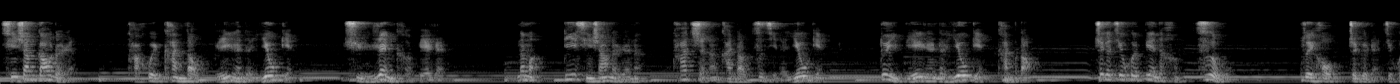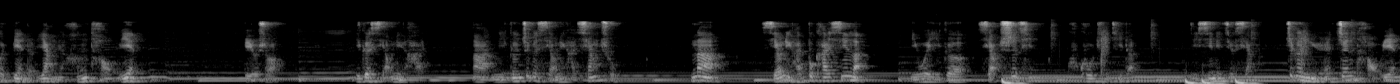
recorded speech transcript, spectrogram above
情商高的人，他会看到别人的优点。去认可别人，那么低情商的人呢？他只能看到自己的优点，对别人的优点看不到，这个就会变得很自我，最后这个人就会变得让人很讨厌。比如说，一个小女孩啊，你跟这个小女孩相处，那小女孩不开心了，因为一个小事情哭哭啼啼的，你心里就想，这个女人真讨厌，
